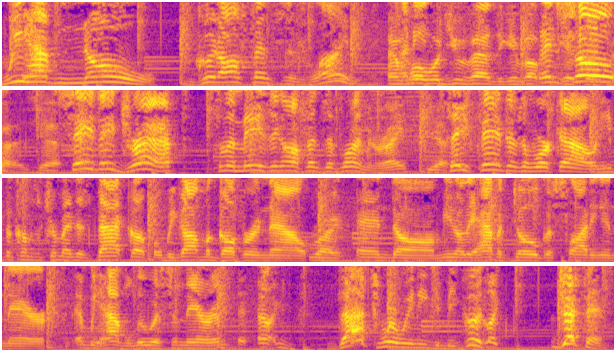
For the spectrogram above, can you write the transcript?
we have no good offensive linemen. And I what mean, would you have had to give up and to get so, guys? Yeah. say they draft some amazing offensive linemen, right? Yeah. Say Fant doesn't work out and he becomes a tremendous backup, but we got McGovern now, Right. And um, you know they have Edoga sliding in there, and we have Lewis in there, and uh, that's where we need to be good. Like Jet fans,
